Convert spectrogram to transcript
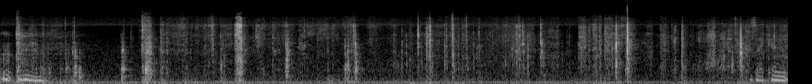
Because I can,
